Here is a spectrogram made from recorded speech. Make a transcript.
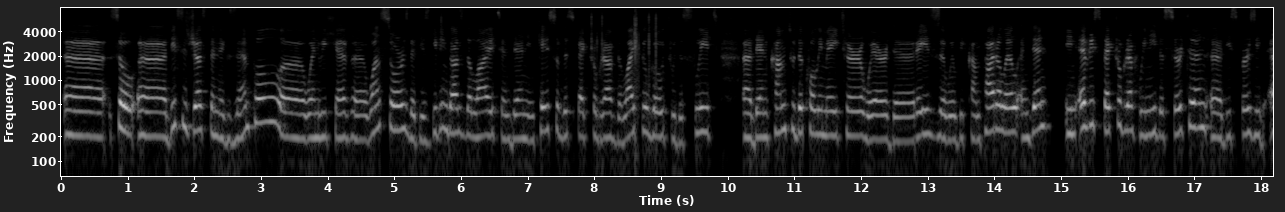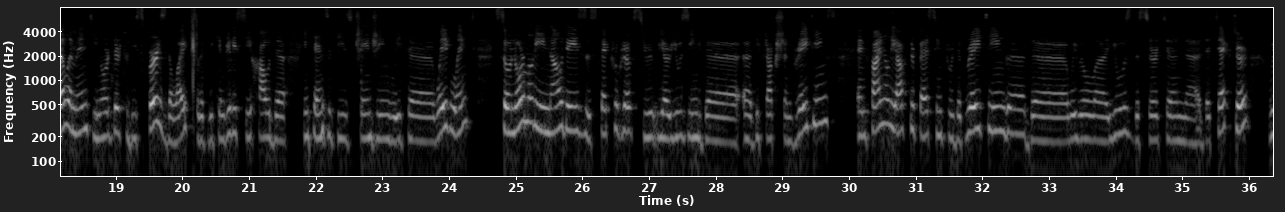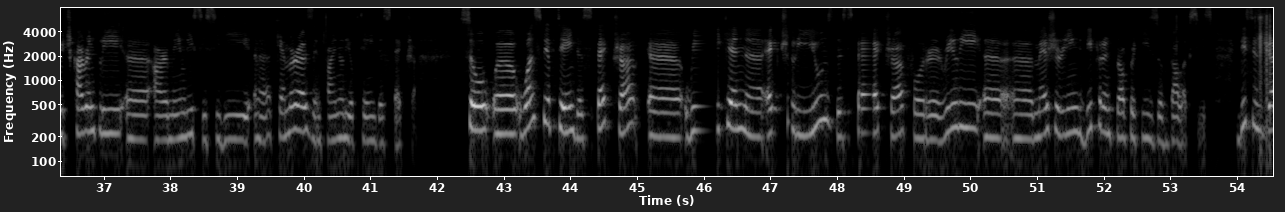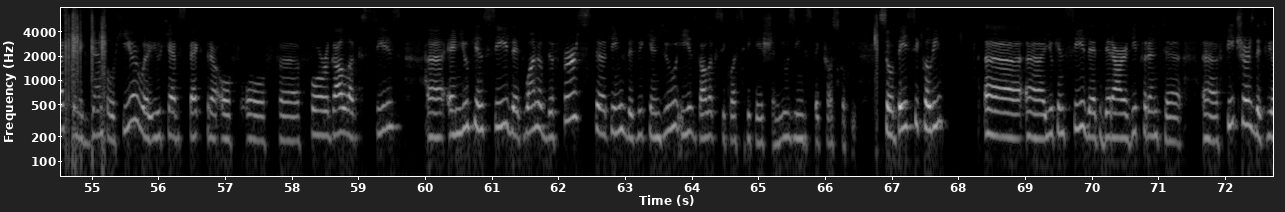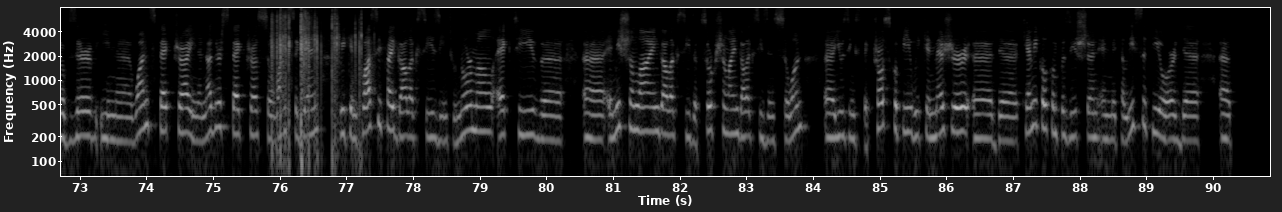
uh, so uh, this is just an example uh, when we have uh, one source that is giving us the light and then in case of the spectrograph the light will go through the slit uh, then come to the collimator where the rays will become parallel and then in every spectrograph, we need a certain uh, dispersive element in order to disperse the light so that we can really see how the intensity is changing with uh, wavelength. So normally nowadays, the spectrographs, you, we are using the uh, diffraction gratings. And finally, after passing through the grating, uh, the, we will uh, use the certain uh, detector, which currently are mainly CCD cameras and finally obtain the spectra. So uh, once we obtain the spectra, uh, we can uh, actually use the spectra for really uh, uh, measuring different properties of galaxies. This is just an example here where you have spectra of, of uh, four galaxies. and you can see that one of the first things that we can do is galaxy classification using spectroscopy. So basically, uh, uh, you can see that there are different uh, features that we observe in one spectra, in another spectra. So once again, we can classify galaxies into normal, active, emission line galaxies, absorption line galaxies, and so on. uh, using spectroscopy. We can measure uh, the chemical composition and metallicity or the uh,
